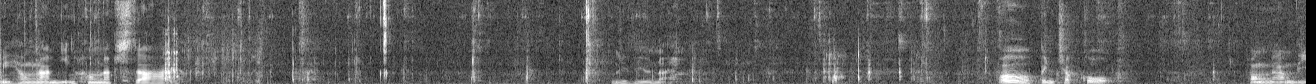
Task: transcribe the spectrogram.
มีห้องน้ำหญิงห้องน้ำชายรีวิวหน่อย เป็นชักโครก ห้องน้ำดี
